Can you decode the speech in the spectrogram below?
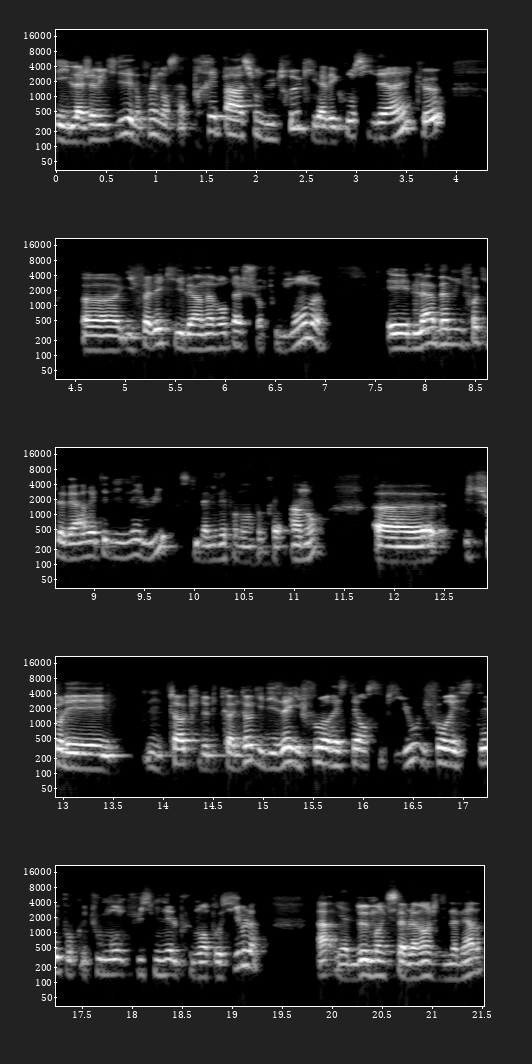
Et il l'a jamais utilisé. Donc, même dans sa préparation du truc, il avait considéré que il fallait qu'il ait un avantage sur tout le monde et là, même une fois qu'il avait arrêté de miner, lui, parce qu'il a miné pendant à peu près un an, euh, sur les talks de Bitcoin Talk, il disait il faut rester en CPU, il faut rester pour que tout le monde puisse miner le plus loin possible. Ah, il y a deux mains qui se lavent la main, je dis de la merde.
